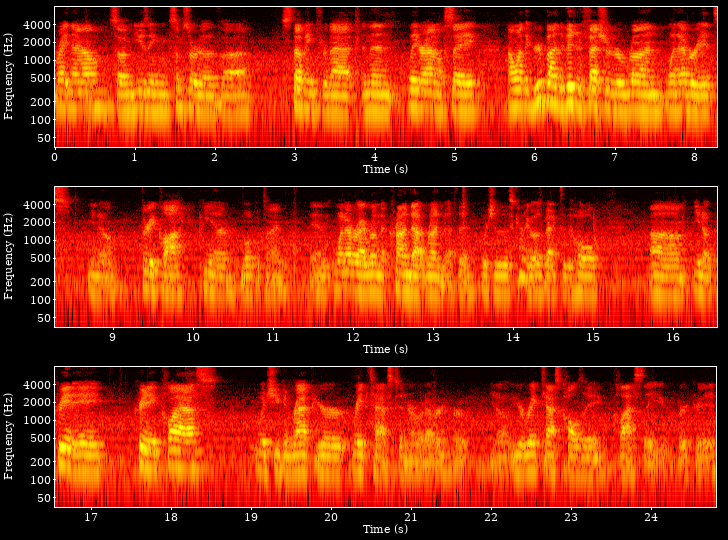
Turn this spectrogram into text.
right now? So I'm using some sort of uh, stubbing for that, and then later on I'll say I want the Groupon division fetcher to run whenever it's you know three o'clock p.m. local time, and whenever I run the cron.run method, which is this kind of goes back to the whole um, you know create a create a class which you can wrap your rake tasks in or whatever, or you know your rake task calls a class that you created.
